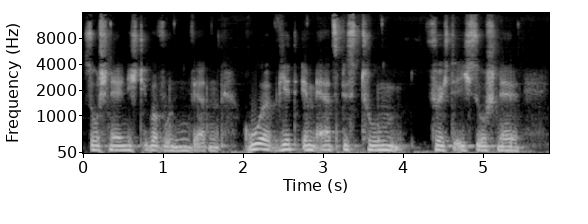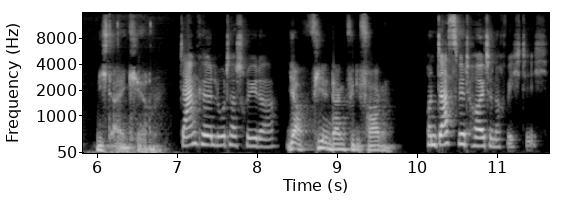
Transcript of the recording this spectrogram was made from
so schnell nicht überwunden werden. Ruhe wird im Erzbistum, fürchte ich, so schnell nicht einkehren. Danke, Lothar Schröder. Ja, vielen Dank für die Fragen. Und das wird heute noch wichtig.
